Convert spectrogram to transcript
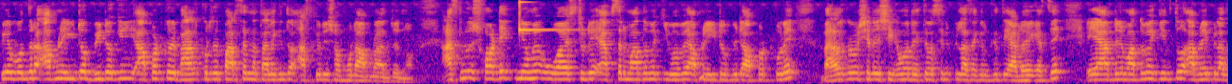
প্রিয় বন্ধুরা, আপনি ইউটিউব ভিডিও কি আপলোড করে ভাইরাল করতে পারছেন না, তাহলে কিন্তু আজকে ভিডিও সম্পূর্ণ আপনার জন্য। আজকে কিন্তু সঠিক নিয়মে ওয়াই স্টুডিও অ্যাপসের মাধ্যমে কীভাবে আপনি ইউটিউব ভিডিও আপলোড করে ভাইরাল করবেন সেটাই শেখাবো। দেখতে পাচ্ছেন প্লাস আইকন কিন্তু অ্যাড হয়ে গেছে। এই অ্যাপের মাধ্যমে কিন্তু আপনি প্লাস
